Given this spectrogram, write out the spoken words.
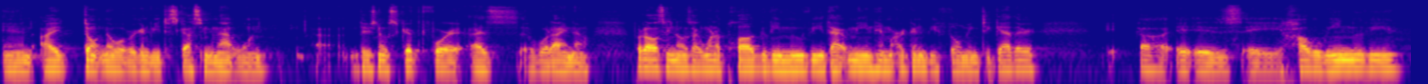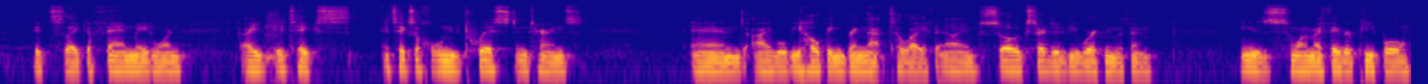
and I don't know what we're going to be discussing in that one. Uh, there's no script for it, as of what I know. But all he knows, I want to plug the movie that me and him are going to be filming together. Uh, it is a Halloween movie it's like a fan made one. I it takes it takes a whole new twist and turns and I will be helping bring that to life and I am so excited to be working with him. He is one of my favorite people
